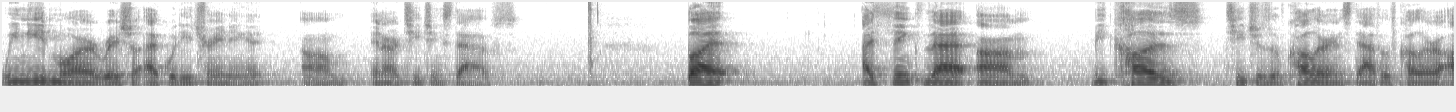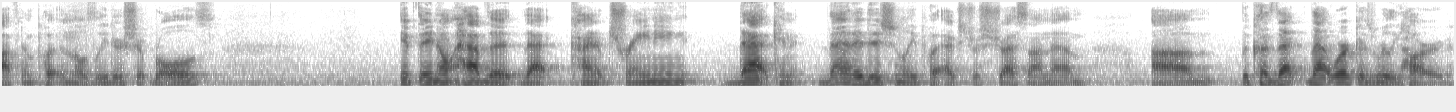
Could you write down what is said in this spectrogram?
we need more racial equity training um, in our teaching staffs. But I think that um, because teachers of color and staff of color are often put in those leadership roles, if they don't have the, that kind of training, that can then additionally put extra stress on them um, because that, that work is really hard.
